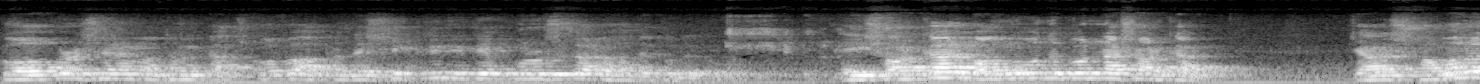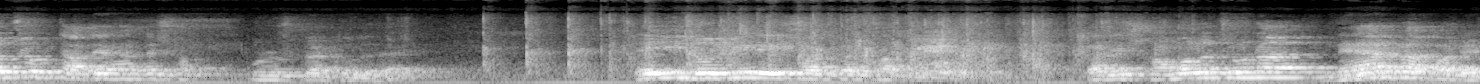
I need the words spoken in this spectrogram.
কোঅপারেশনের মাধ্যমে কাজ করব। আপনাদের স্বীকৃতি দিয়ে পুরস্কারও হাতে তুলে দেবো। এই সরকার, বঙ্গবন্ধু কন্যা সরকার, যারা সমালোচক, তাদের হাতে পুরস্কার তুলে দেয়। এই নজির এই সরকার কাজে সমালোচনা নেয়ার ব্যাপারে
